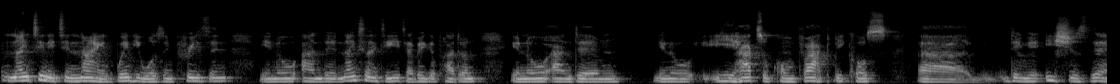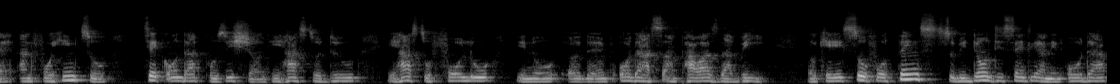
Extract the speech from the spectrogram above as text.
1989 when he was in prison, you know, and uh, 1998, I beg your pardon, you know, and, um, you know, he had to convert because uh, there were issues there. And for him to take on that position, he has to do, he has to follow, you know, uh, the orders and powers that be. Okay, so for things to be done decently and in order,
